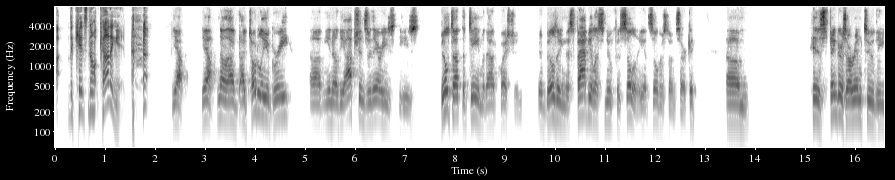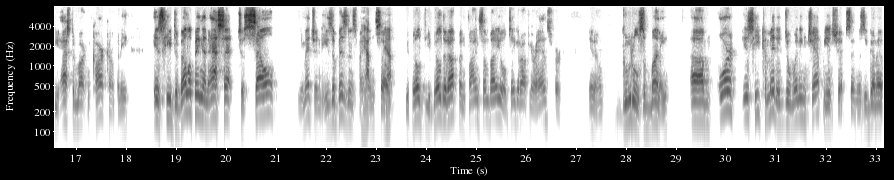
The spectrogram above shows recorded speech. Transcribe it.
uh, the kid's not cutting it. Yeah, yeah. No, I, I totally agree. Um, you know, the options are there. He's he's built up the team without question. They're building this fabulous new facility at Silverstone Circuit. Um, his fingers are into the Aston Martin car company. Is he developing an asset to sell? You mentioned he's a businessman, Yep, so yep. you build you build it up and find somebody who'll take it off your hands for, you know, goodles of money. Um, or is he committed to winning championships? And is he going to,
